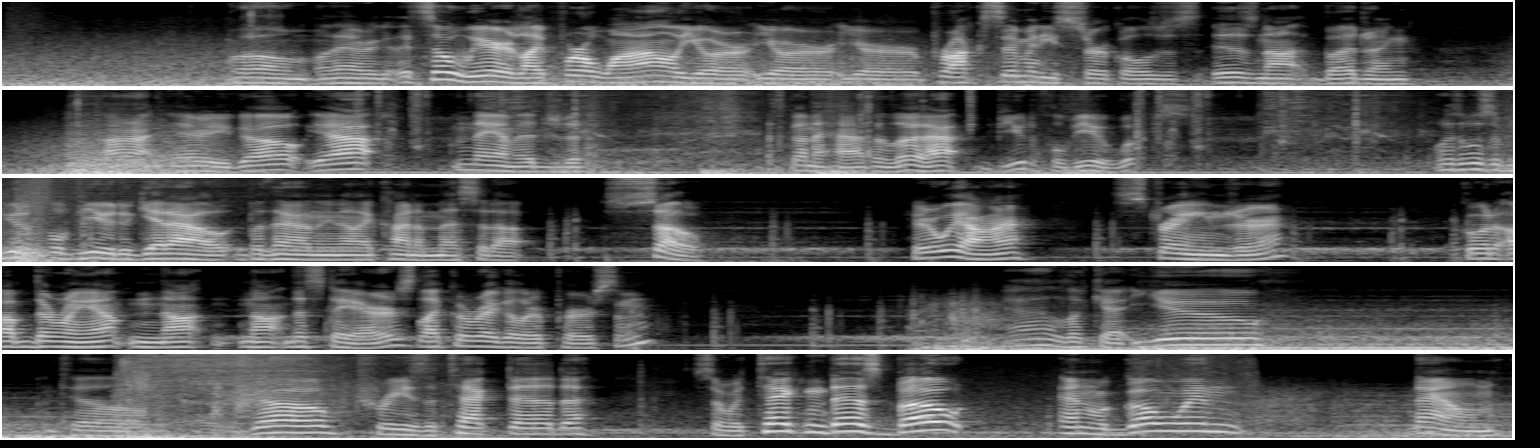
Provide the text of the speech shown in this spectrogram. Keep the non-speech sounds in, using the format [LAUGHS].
Well, there we go. It's so weird. Like for a while, your your your proximity circle just is not budging. All right, there you go. Yeah, I'm damaged. That's gonna happen. Look at that beautiful view. Whoops. Well, it was a beautiful view to get out, but then you know I kind of mess it up. So here we are, stranger, going up the ramp, not not the stairs, like a regular person. Yeah, look at you until go. Trees detected. So we're taking this boat and we're going down.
